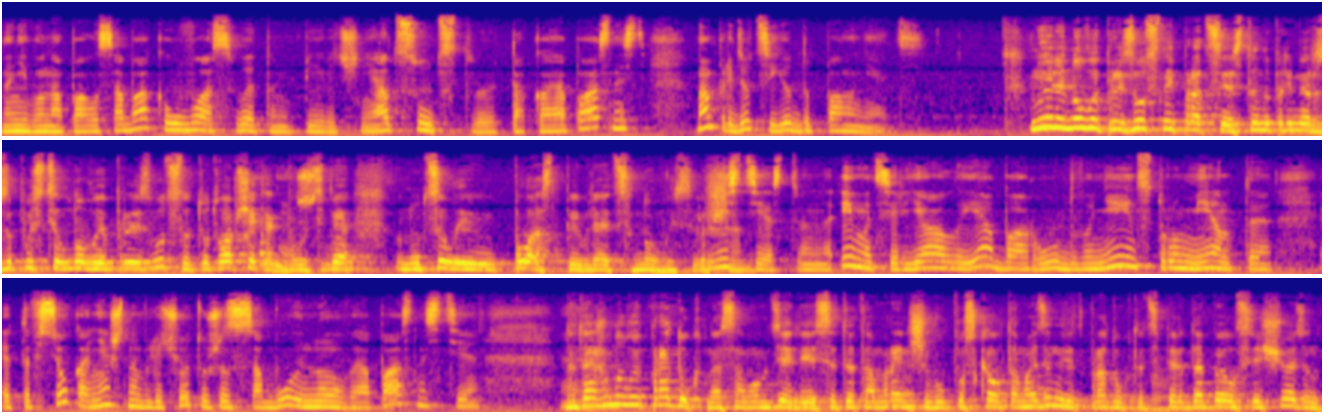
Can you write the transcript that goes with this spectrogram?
на него напала собака, у вас в этом перечне отсутствует такая опасность, нам придется ее дополнять. Ну или новый производственный процесс. Ты, например, запустил новое производство, тут вообще Конечно. как бы у тебя ну, целый пласт появляется новый совершенно. Естественно. И материалы, и оборудование, и инструменты. Это все, конечно, влечет уже за собой новые опасности. Да даже новый продукт на самом деле, если ты там раньше выпускал там один вид продукта, теперь добавился еще один,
